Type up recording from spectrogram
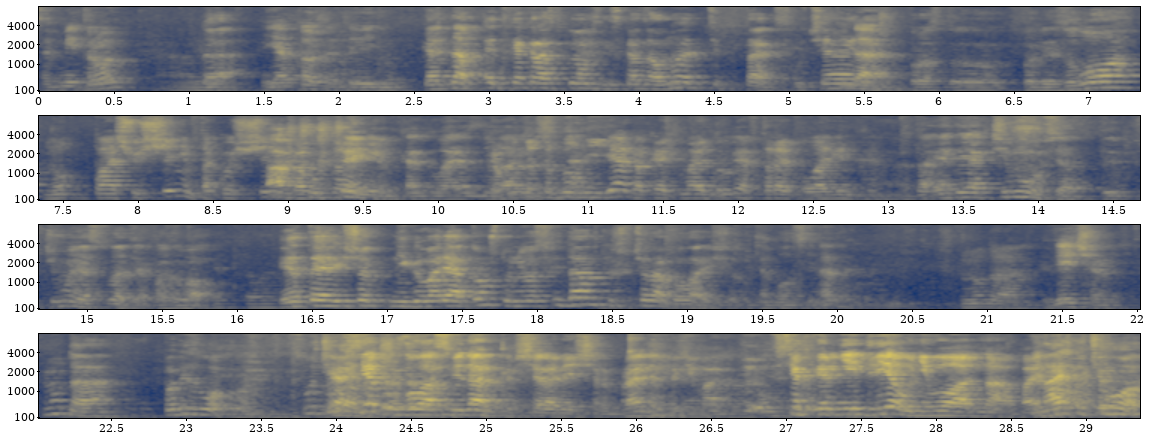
В метро? Да. Я тоже это видел. Когда, это как раз он и сказал, ну это типа так, случайно, Да. просто повезло. Ну, по ощущениям, такое ощущение, По как будто- ощущениям, как говорят в Как будто это был не я, а какая-то моя другая вторая половинка. Это, это я к чему сейчас? Ты, почему я сюда тебя позвал? Это еще не говоря о том, что у него свиданка вчера была еще. У тебя был свиданка? Ну да. Вечером. Ну да, повезло просто. У Случайно. всех же была свиданка вчера вечером, правильно я понимаю? У всех, вернее, две, у него одна. Поэтому... Знаешь почему?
